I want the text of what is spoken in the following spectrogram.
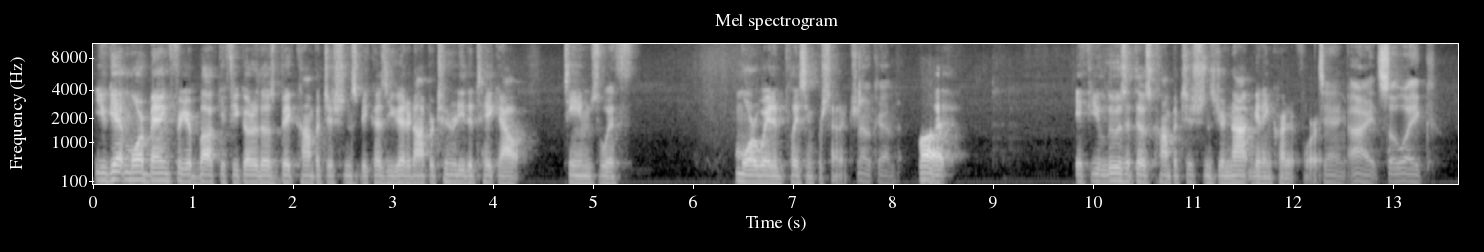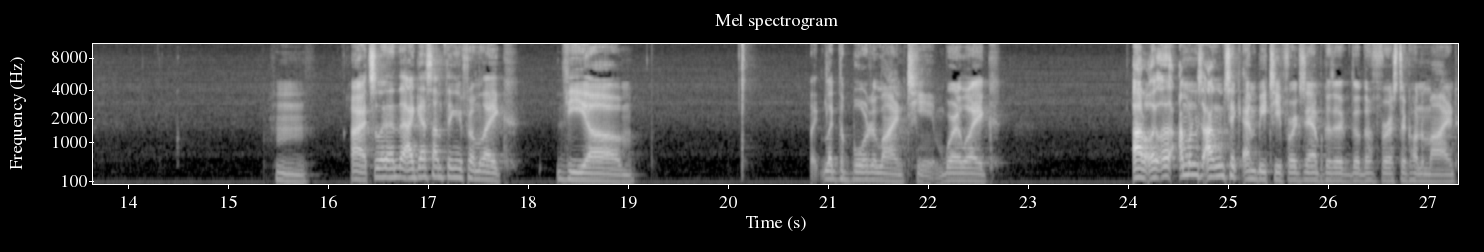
you get more bang for your buck if you go to those big competitions because you get an opportunity to take out teams with more weighted placing percentage. Okay. But if you lose at those competitions, you're not getting credit for it. Dang. All right. So like, hmm. All right. So then I guess I'm thinking from like the um, like like the borderline team where like. I don't. I'm gonna I'm gonna take MBT for example because they're the first to come to mind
